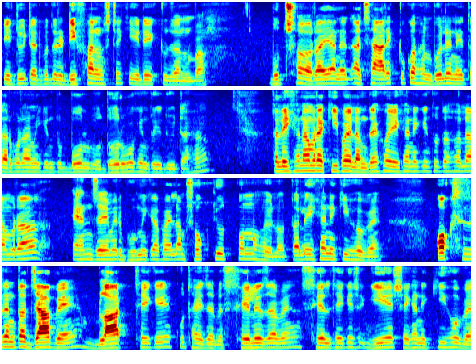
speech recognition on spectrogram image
এই দুইটার ভিতরে ডিফারেন্সটা কি এটা একটু জানবা। বুঝছ? রায়ান আচ্ছা আরেকটু কথা আমি বলে নিই, তারপরে আমি কিন্তু বলব, ধরবো কিন্তু এই দুইটা হ্যাঁ? তাহলে এখানে আমরা কি পাইলাম? দেখো, এখানে কিন্তু তাহলে আমরা এনজাইমের ভূমিকা পাইলাম, শক্তি উৎপন্ন হইল। তাহলে এখানে কি হবে? অক্সিজেনটা যাবে ব্লাড থেকে কোথায় যাবে? সেলে যাবে। সেল থেকে গিয়ে সেখানে কি হবে?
